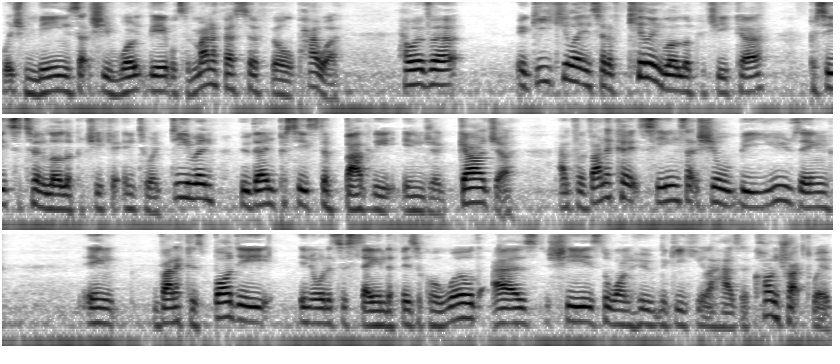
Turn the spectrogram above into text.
which means that she won't be able to manifest her full power. However, Magicula, instead of killing Lolopechka, proceeds to turn Lolopechka into a demon, who then proceeds to badly injure Gaja. And for Vanica, it seems that she'll be using in Vanica's body in order to stay in the physical world, as she is the one who Magicula has a contract with.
